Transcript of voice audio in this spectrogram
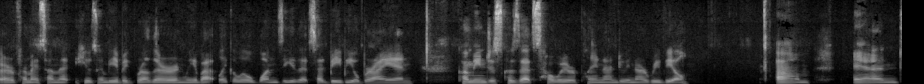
or for my son that he was going to be a big brother, and we bought like a little onesie that said Baby O'Brien coming, just because that's how we were planning on doing our reveal. Um, and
